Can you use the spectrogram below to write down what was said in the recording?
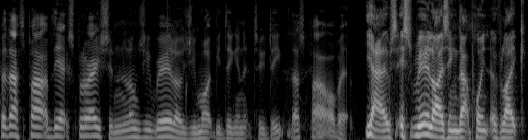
but that's part of the exploration. As long as you realise you might be digging it too deep, that's part of it. Yeah, it's, it's realising that point of like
